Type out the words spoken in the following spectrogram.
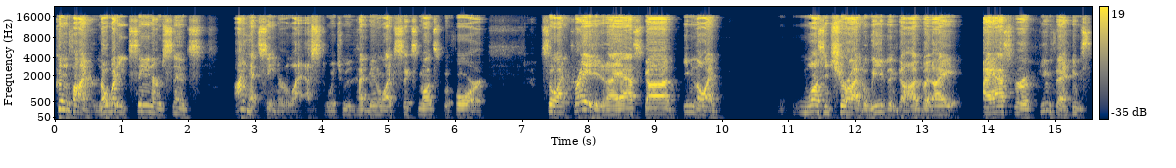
Couldn't find her. Nobody'd seen her since I had seen her last, which was, had been like six months before. So I prayed and I asked God, even though I wasn't sure I believed in God, but I I asked for a few things.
